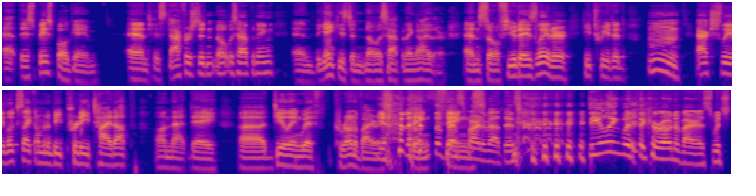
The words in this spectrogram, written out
at this baseball game. And his staffers didn't know it was happening, and the Yankees didn't know it was happening either. And so a few days later, he tweeted, Hmm, actually, looks like I'm going to be pretty tied up on that day, uh, dealing with coronavirus Yeah, that's thing- the things. best part about this. Dealing with the coronavirus, which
